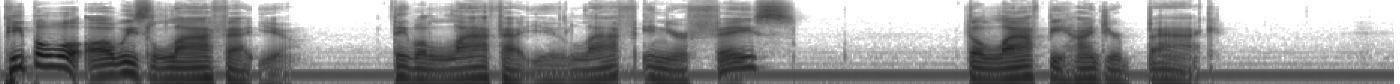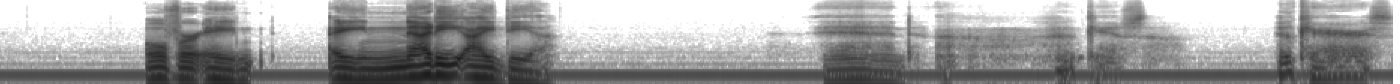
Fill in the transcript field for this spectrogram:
People will always laugh at you. They will laugh at you, laugh in your face. They'll laugh behind your back over a a nutty idea. And uh, who gives? Who cares?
